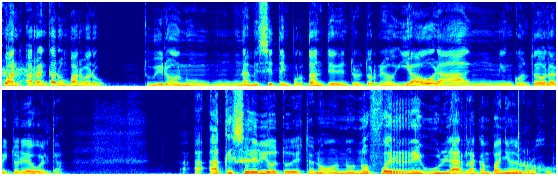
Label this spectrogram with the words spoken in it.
Juan, arrancaron bárbaro, tuvieron un- un- una meseta importante dentro del torneo y ahora han encontrado la victoria de vuelta. ¿A, qué se debió todo esto? No, no, no fue regular la campaña del rojo.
